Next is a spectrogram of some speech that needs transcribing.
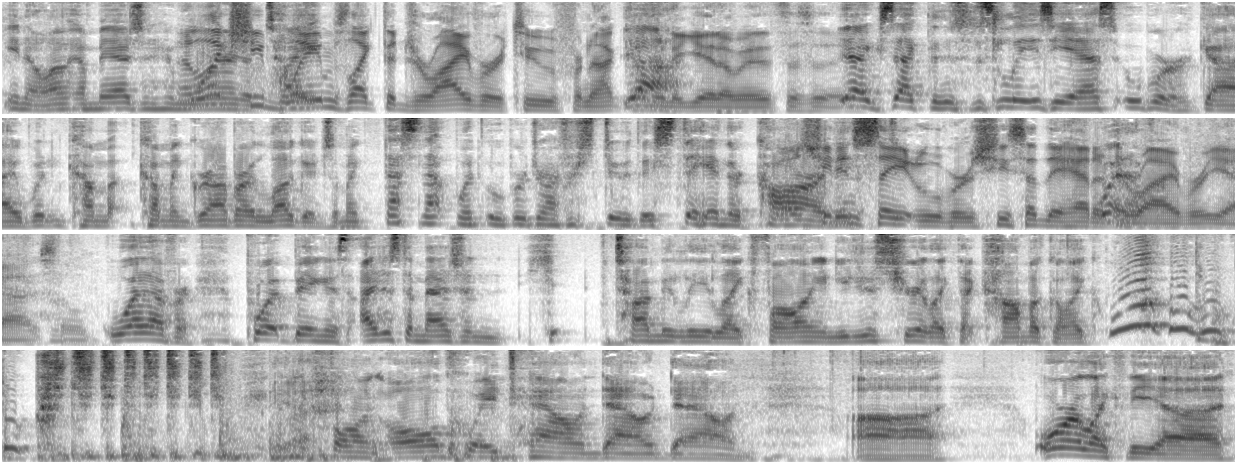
You know, I imagine him. And like she tight- blames like the driver too for not coming Yeah. to get him. It's just, uh, Yeah, exactly. This, this lazy ass Uber guy wouldn't come come and grab our luggage. I'm like, that's not what Uber drivers do. They stay in their car. Well, she didn't say Uber. She said they had a Whatever. driver. Yeah. So whatever. Point being is, I just imagine Tommy Lee like falling, and you just hear like that comical like like, falling all the way down, down, down, uh, or like the. Uh,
